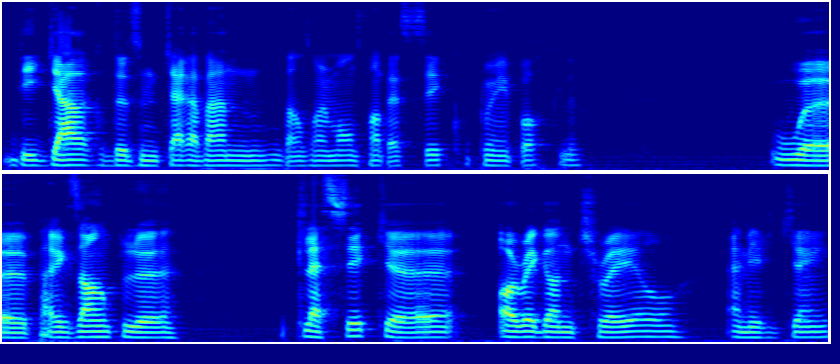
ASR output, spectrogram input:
des gardes d'une caravane dans un monde fantastique ou peu importe. Là. Ou euh, par exemple euh, classique euh, Oregon Trail américain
